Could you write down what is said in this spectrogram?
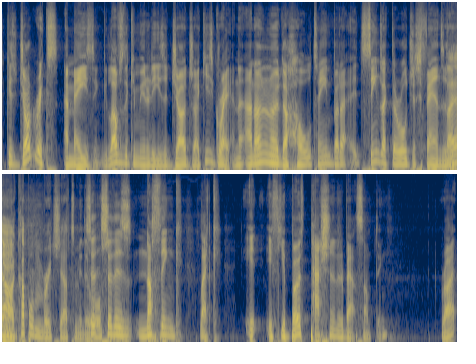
because Jodrick's amazing. He loves the community. He's a judge. Like he's great. And I don't know the whole team, but it seems like they're all just fans of they the are. game A couple of them reached out to me. They're so, awesome. so there's nothing like it if you're both passionate about something right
